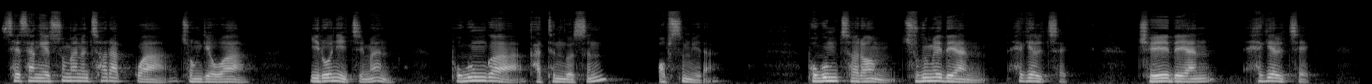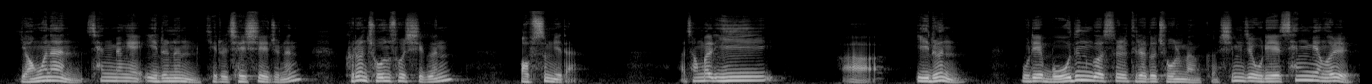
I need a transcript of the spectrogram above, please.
세상에 수많은 철학과 종교와 이론이 있지만 복음과 같은 것은 없습니다. 복음처럼 죽음에 대한 해결책, 죄에 대한 해결책, 영원한 생명에 이르는 길을 제시해주는 그런 좋은 소식은 없습니다. 정말 이 아, 일은 우리의 모든 것을 드려도 좋을 만큼, 심지어 우리의 생명을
